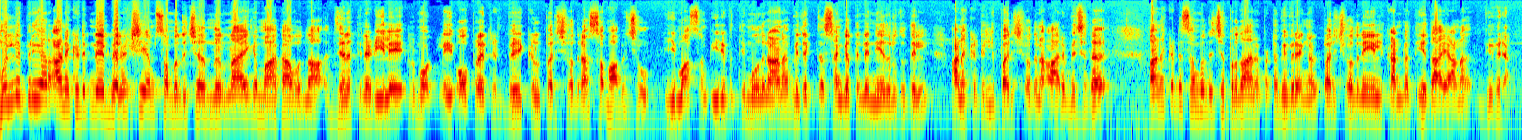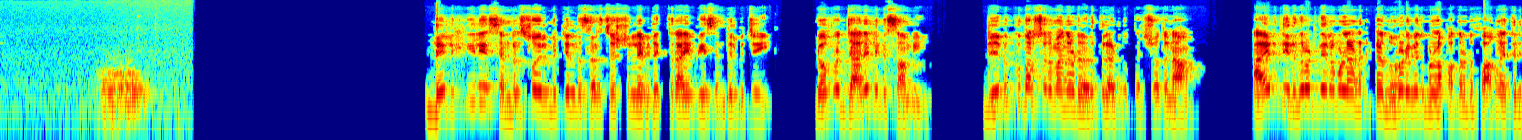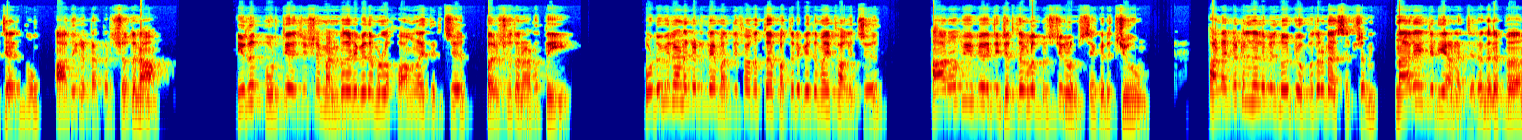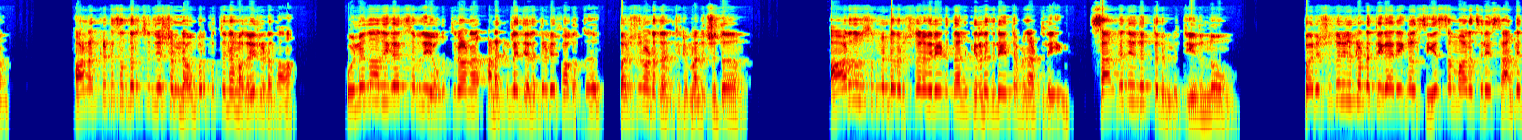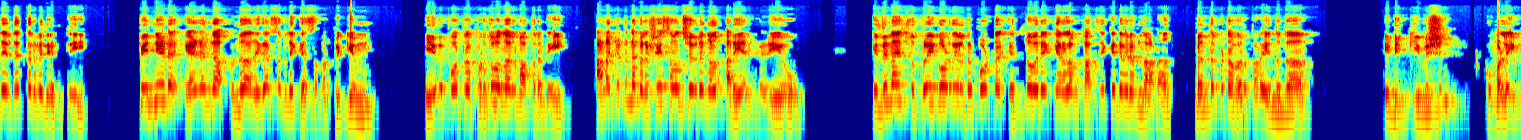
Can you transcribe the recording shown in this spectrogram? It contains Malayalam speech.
മുല്ലപ്പെരിയാർ അണക്കെട്ടിന്റെ ബലക്ഷയം സംബന്ധിച്ച് നിർണായകമാകാവുന്ന ജലത്തിനടിയിലെ റിമോട്ട്ലി ഓപ്പറേറ്റഡ് വെഹിക്കിൾ പരിശോധന സമാപിച്ചു. ഈ മാസം ഇരുപത്തിമൂന്നിനാണ് വിദഗ്ധ സംഘത്തിന്റെ നേതൃത്വത്തിൽ അണക്കെട്ടിൽ പരിശോധന ആരംഭിച്ചത്. അണക്കെട്ട് സംബന്ധിച്ച് പ്രധാനപ്പെട്ട വിവരങ്ങൾ പരിശോധനയിൽ കണ്ടെത്തിയതായാണ് വിവരം. ഡൽഹിയിലെ സെൻട്രൽ സോയിൽ മെറ്റീരിയൽ റിസർച്ച് സ്റ്റേഷനിലെ വിദഗ്ധരായ പി സെന്തിൽ വിജയ് ഡോക്ടർ ജാലി ലിംഗസ്വാമി ദീപകുമാർ ശർമ്മ എന്നിവരുടെ നേതൃത്വത്തിലായിരുന്നു പരിശോധന. ആയിരത്തി ഇരുന്നൂറ് നീളമുള്ള അണക്കെട്ട് നൂറടി വീതമുള്ള പന്ത്രണ്ട് ഭാഗങ്ങളെ തിരിച്ചായിരുന്നു ആദ്യഘട്ട പരിശോധന. ഇത് പൂർത്തിയായ ശേഷം അൻപതടി വീതമുള്ള ഭാഗങ്ങളെ തിരിച്ച് പരിശോധന നടത്തി. ഒടുവിൽ അണക്കെട്ടിന്റെ മധ്യഭാഗത്ത് പത്തടി വീതമായി ഭാഗിച്ച് ആർ ഒ ബി ഉപയോഗിച്ച് ചിത്രങ്ങളും ദൃശ്യങ്ങളും ശേഖരിച്ചു. അണക്കെട്ടിൽ നിലവിൽ നൂറ്റി മുപ്പത്തിരണ്ട് ദശാംശം നാല് അഞ്ചടിയാണ് ജലനിരപ്പ്. അണക്കെട്ട് സന്ദർശിച്ച ശേഷം നവംബർ പത്തിന് മധുരയിൽ നടന്ന ഉന്നതാധികാര സമിതി യോഗത്തിലാണ് അണക്കെട്ടിലെ ജലത്തിനടി ഭാഗത്ത് പരിശോധന നടത്താൻ തീരുമാനിച്ചത്. ആറ് ദിവസം കൊണ്ട് പരിശോധന വിലയിരുത്താൻ കേരളത്തിലെയും തമിഴ്നാട്ടിലെയും സാങ്കേതിക വിദഗ്ധരും എത്തിയിരുന്നു. പരിശോധനയിൽ കണ്ടെത്തിയ കാര്യങ്ങൾ സി എസ് എം ആർ എസിലെ സാങ്കേതിക വിദഗ്ധർ വിലയിരുത്തി പിന്നീട് ഏഴംഗ ഉന്നതാധികാര സമിതിക്ക് സമർപ്പിക്കും. ഈ റിപ്പോർട്ട് പുറത്തു വന്നാൽ മാത്രമേ അണക്കെട്ടിന്റെ ബലക്ഷയ സംബന്ധിച്ച വിവരങ്ങൾ അറിയാൻ കഴിയൂ. ഇതിനായി സുപ്രീം കോടതിയിൽ റിപ്പോർട്ട് എത്തുന്നവരെ കേരളം കാത്തിരിക്കേണ്ടി വരുമെന്നാണ് ബന്ധപ്പെട്ടവർ പറയുന്നത്. ഇടുക്കി വിഷൻ കുമളി.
